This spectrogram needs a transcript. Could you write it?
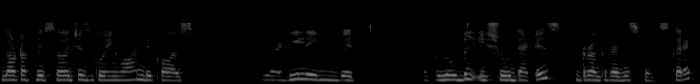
lot of research is going on because we are dealing with a global issue that is drug resistance correct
